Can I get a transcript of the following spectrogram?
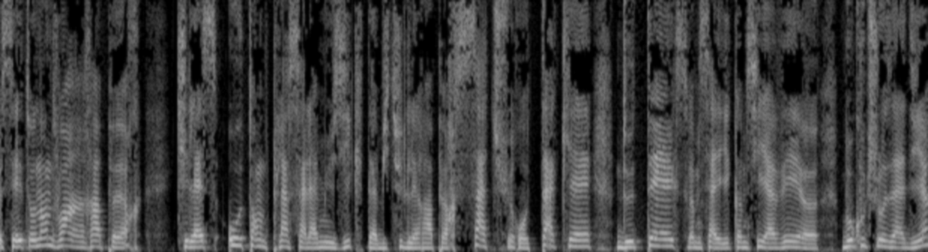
c'est étonnant de voir un rappeur qui laisse autant de place à la musique. D'habitude, les rappeurs saturent au taquet de textes, comme ça, comme s'il y avait beaucoup de choses à dire.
